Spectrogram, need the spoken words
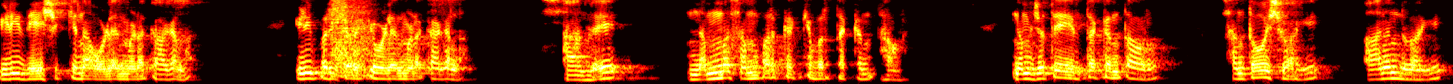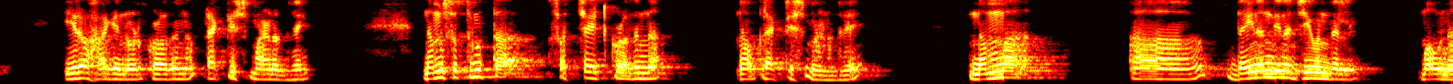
ಇಡೀ ದೇಶಕ್ಕೆ ನಾವು ಒಳ್ಳೇದು ಮಾಡೋಕ್ಕಾಗಲ್ಲ. ಇಡೀ ಪರಿಸರಕ್ಕೆ ಒಳ್ಳೇದು ಮಾಡೋಕ್ಕಾಗಲ್ಲ. ಆದರೆ ನಮ್ಮ ಸಂಪರ್ಕಕ್ಕೆ ಬರ್ತಕ್ಕಂಥವ್ರು, ನಮ್ಮ ಜೊತೆ ಇರ್ತಕ್ಕಂಥವ್ರು ಸಂತೋಷವಾಗಿ, ಆನಂದವಾಗಿ ಇರೋ ಹಾಗೆ ನೋಡ್ಕೊಳ್ಳೋದನ್ನು ಪ್ರಾಕ್ಟೀಸ್ ಮಾಡಿದ್ರೆ ನಮ್ಮ ಸುತ್ತಮುತ್ತ ಸ್ವಚ್ಛ ಇಟ್ಕೊಳ್ಳೋದನ್ನ ನಾವು ಪ್ರಾಕ್ಟೀಸ್ ಮಾಡಿದ್ರೆ ನಮ್ಮ ದೈನಂದಿನ ಜೀವನದಲ್ಲಿ ಮೌನ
